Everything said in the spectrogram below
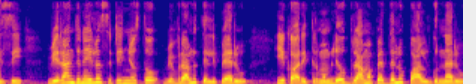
ఈసీ వీరాంజనేయులు సిటీ న్యూస్తో వివరాలు తెలిపారు. ఈ కార్యక్రమంలో గ్రామ పెద్దలు పాల్గొన్నారు.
